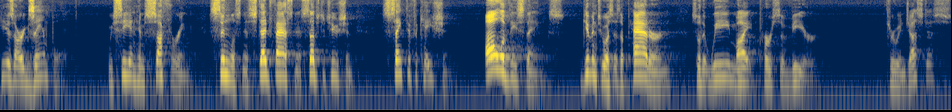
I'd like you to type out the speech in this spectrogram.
He is our example. We see in Him suffering, sinlessness, steadfastness, substitution, sanctification. All of these things given to us as a pattern so that we might persevere through injustice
